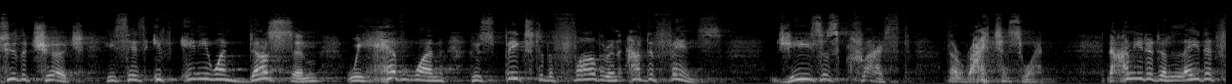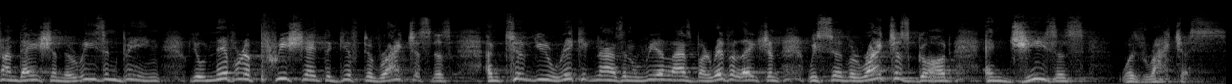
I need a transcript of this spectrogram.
to the church, he says, If anyone does sin, we have one who speaks to the Father in our defense. Jesus Christ, the righteous one. Now, I needed to lay that foundation. The reason being, you'll never appreciate the gift of righteousness until you recognize and realize by revelation we serve a righteous God and Jesus was righteous.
